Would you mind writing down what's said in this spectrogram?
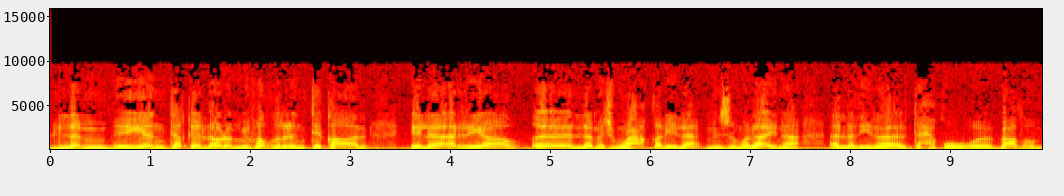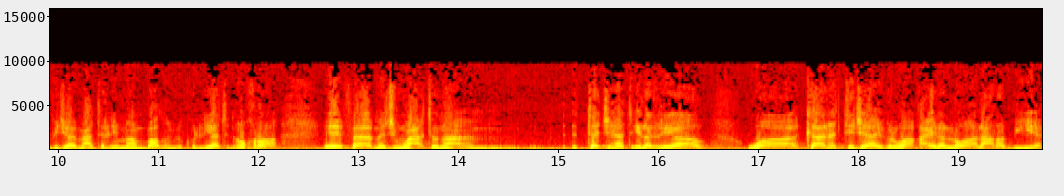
لم ينتقل أو لم يفضل الانتقال إلى الرياض إلا مجموعة قليلة من زملائنا الذين التحقوا بعضهم بجامعة الإمام بعضهم بكليات أخرى. فمجموعتنا اتجهت إلى الرياض وكان اتجاهي في الواقع إلى اللغة العربية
